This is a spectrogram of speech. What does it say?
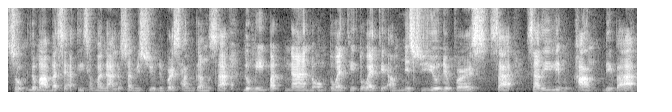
so, lumaban si Atisa Manalo sa Miss Universe hanggang sa lumipat nga noong 2020 ang Miss Universe sa sariling camp, di ba?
